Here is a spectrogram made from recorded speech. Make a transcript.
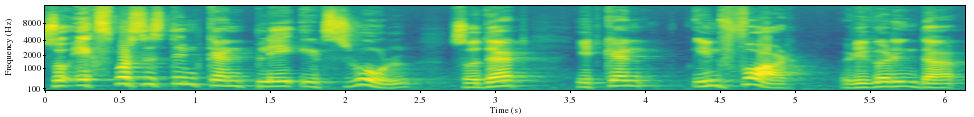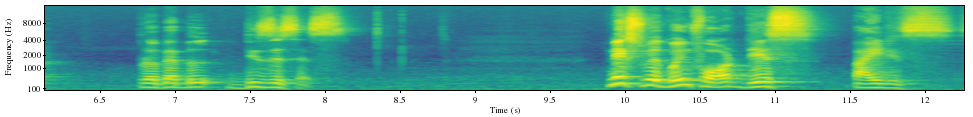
So expert system can play its role so that it can infer regarding the probable diseases. Next we are going for this PEIRS.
